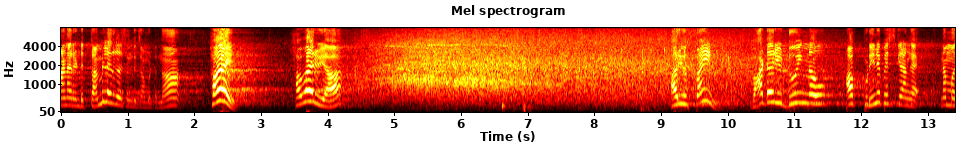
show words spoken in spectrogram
ஆனால் ரெண்டு தமிழர்கள் சந்திச்சா மட்டும்தான். ஹாய் யூயா are you fine what are you doing now அப்படின்னு பேசிக்கிறாங்க. நம்ம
